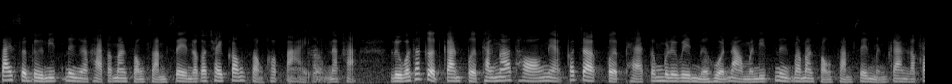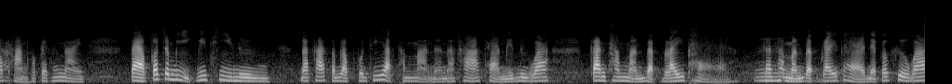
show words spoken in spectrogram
ใต้สะดือนิดนึงอะค่ะประมาณ 2-3 เซนแล้วก็ใช้กล้องส่องเข้าไปครับนะคะหรือว่าถ้าเกิดการเปิดทางหน้าท้องเนี่ยก็จะเปิดแผลตรงบริเวณเหนือหัวเหน่ามานิดนึงประมาณ 2-3 เซนเหมือนกันแล้วก็ค่ะผ่านเข้าไปข้างใน แต่ก็จะมีอีกวิธีหนึ่งนะคะสำหรับคนที่อยากทำหมันนะนะคะ แถมนิดนึงว่าการทำหมันแบบไร้แผลอืมการทำหมันแบบไร้แผลเนี่ยก็คือว่า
